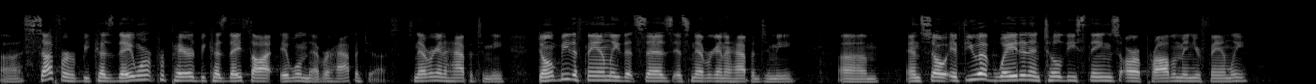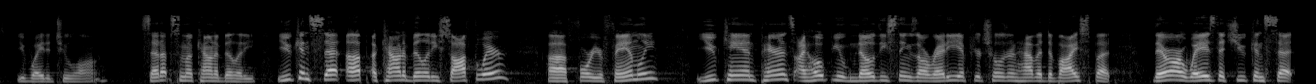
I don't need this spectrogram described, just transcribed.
uh, suffer because they weren't prepared because they thought it will never happen to us. It's never going to happen to me. Don't be the family that says it's never going to happen to me. Um, and so if you have waited until these things are a problem in your family, you've waited too long. Set up some accountability. You can set up accountability software uh, for your family. You can, parents, I hope you know these things already if your children have a device, but there are ways that you can set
